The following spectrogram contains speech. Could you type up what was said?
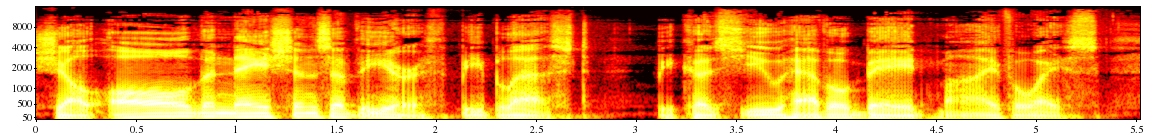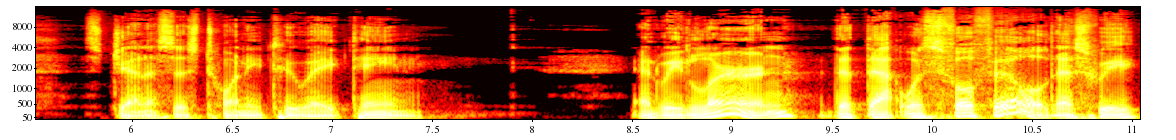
shall all the nations of the earth be blessed, because you have obeyed my voice. It's Genesis 22 18. And we learn that that was fulfilled as we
